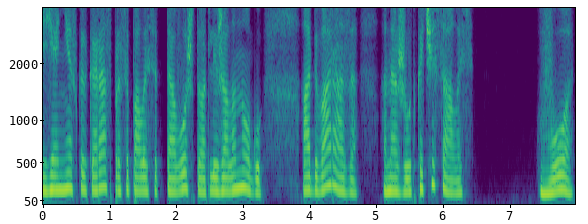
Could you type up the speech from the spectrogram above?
Я несколько раз просыпалась от того, что отлежала ногу, а два раза она жутко чесалась». «Вот,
